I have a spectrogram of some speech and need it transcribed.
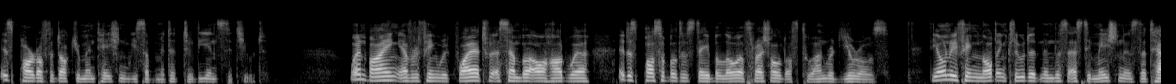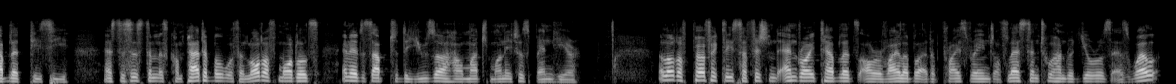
is part of the documentation we submitted to the Institute. When buying everything required to assemble our hardware, it is possible to stay below a threshold of 200 euros. The only thing not included in this estimation is the tablet PC, as the system is compatible with a lot of models and it is up to the user how much money to spend here. A lot of perfectly sufficient Android tablets are available at a price range of less than 200 euros as well,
